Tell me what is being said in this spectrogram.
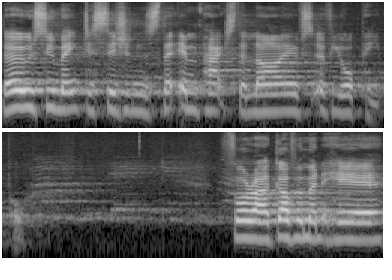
those who make decisions that impact the lives of your people. For our government here,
